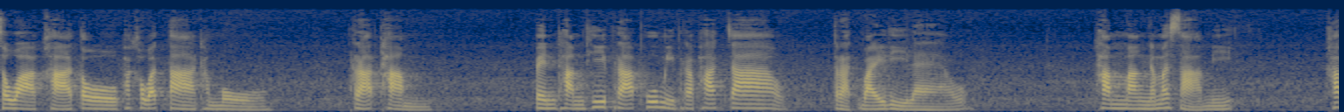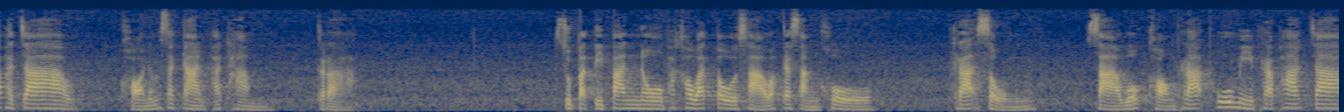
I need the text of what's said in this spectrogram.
สวากขาโตภควตาธรรมโม พระธรรม เป็นธรรมที่พระผู้มีพระภาคเจ้า ตรัสไว้ดีแล้วธรรมมังนัมสสามิ ข้าพเจ้า ขอนมัสการพระธรรม กราบ สุปฏิปันโนภควตโตสาวกสังโฆพระสงฆ์ สาวกของพระผู้มีพระภาคเจ้า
